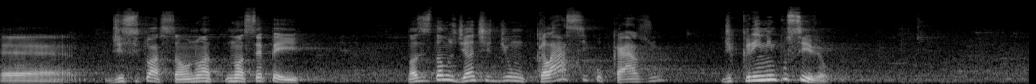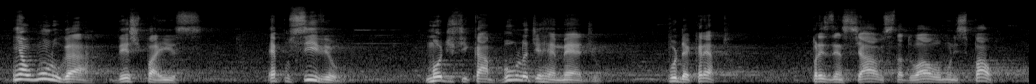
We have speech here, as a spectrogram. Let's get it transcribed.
é, de situação numa, numa CPI. Nós estamos diante de um clássico caso de crime impossível. Em algum lugar deste país é possível modificar a bula de remédio por decreto presidencial, estadual ou municipal?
